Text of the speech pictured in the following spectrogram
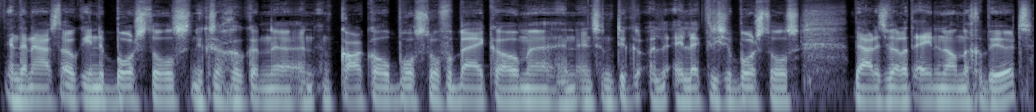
En daarnaast ook in de borstels. En ik zag ook een, een, een carcoal borstel voorbij komen. En, en zo natuurlijk elektrische borstels. Daar is wel het een en ander gebeurd.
